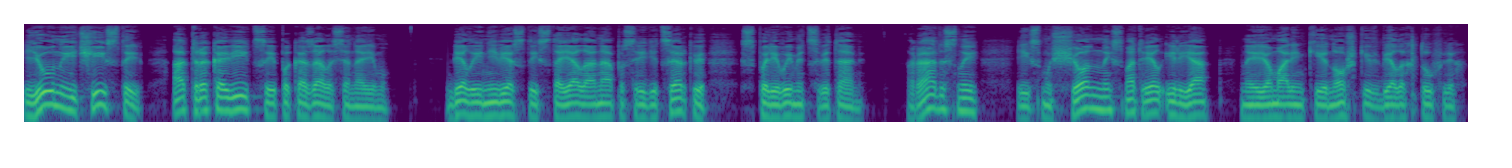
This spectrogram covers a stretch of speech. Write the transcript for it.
Юный и чистый, от раковицы показалась она ему. Белой невестой стояла она посреди церкви с полевыми цветами. Радостный и смущенный смотрел Илья на ее маленькие ножки в белых туфлях.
